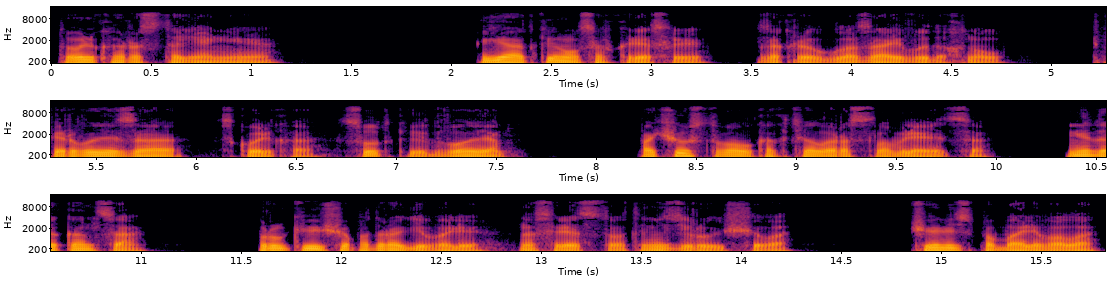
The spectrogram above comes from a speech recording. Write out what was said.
только расстояние. Я откинулся в кресле, закрыл глаза и выдохнул. Впервые за... сколько? Сутки? Двое? Почувствовал, как тело расслабляется. Не до конца. Руки еще подрагивали на средство тонизирующего. Челюсть побаливала.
